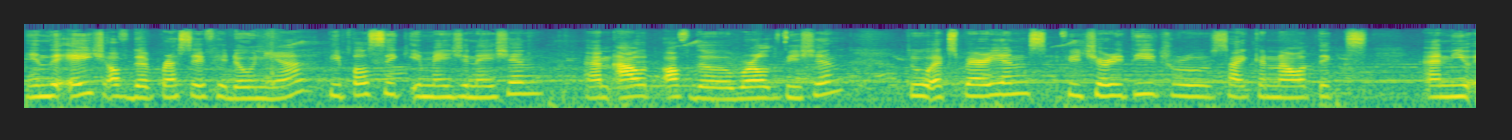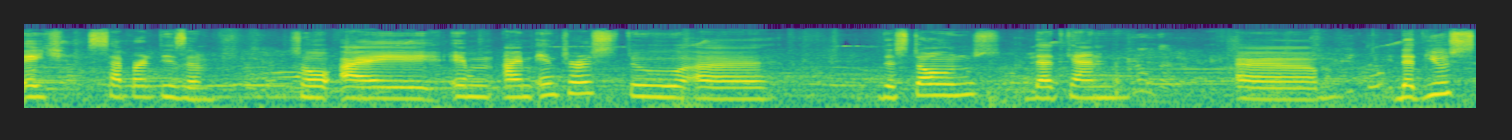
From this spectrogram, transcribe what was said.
in the age of depressive hedonia, people seek imagination and out of the world vision to experience futurity through psychonautics and new age separatism. So I am I'm interested to uh, the stones that can um, that use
